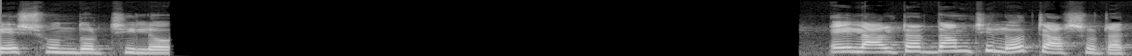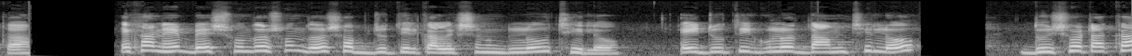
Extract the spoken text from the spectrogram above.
বেশ সুন্দর ছিল। এই লালটার দাম ছিল চারশো টাকা। এখানে বেশ সুন্দর সুন্দর সব জুতির কালেকশনগুলোও ছিল। এই জুতিগুলোর দাম ছিল দুশো টাকা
